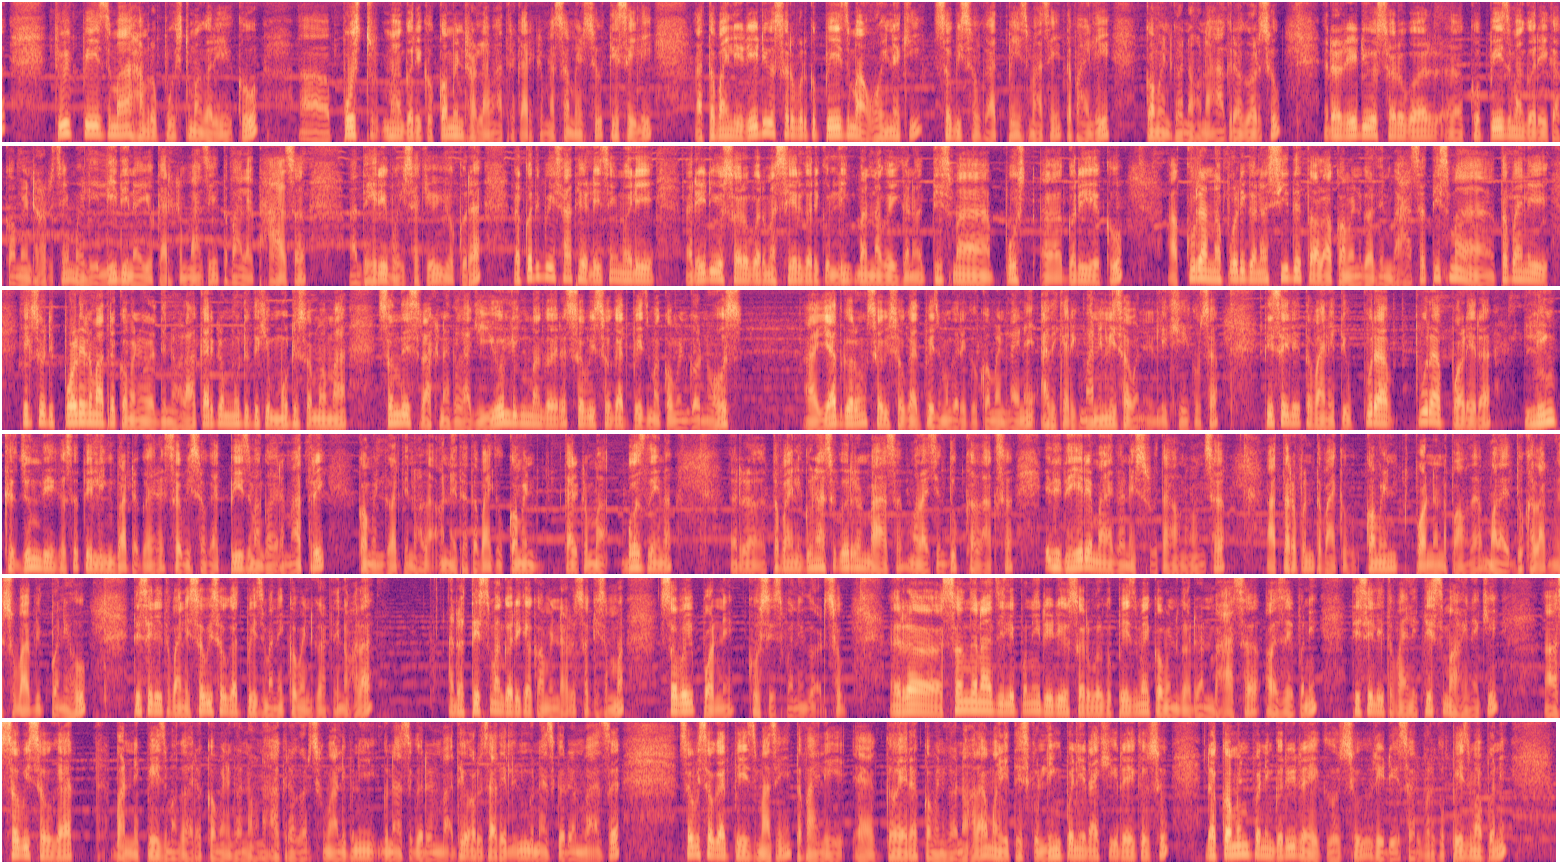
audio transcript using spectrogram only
त्यो पेजमा हाम्रो पोस्टमा गरिएको पोस्टमा गरेको कमेन्टहरूलाई मात्र कार्यक्रममा समेट्छु। त्यसैले तपाईँले रेडियो सर्भरको पेजमा होइन कि सबि सौगात पेजमा चाहिँ तपाईँले कमेन्ट गर्न हुन आग्रह गर्छु। र रेडियो सर्भरको पेजमा गरेका कमेन्टहरू चाहिँ मैले लिँदिनँ। यो कार्यक्रममा चाहिँ तपाईँलाई थाहा छ धेरै भइसक्यो यो कुरा। र कतिपय साथीहरूले चाहिँ मैले रेडियो सर्भरमा सेयर गरेको लिङ्कमा नगइकन त्यसमा पोस्ट गरिएको कुरा नपढिकन सिधै तल कमेन्ट गरिदिनु भएको छ। त्यसमा तपाईँले एकचोटि पढेर मात्र कमेन्ट गरिदिनु होला। कार्यक्रम मुटुदेखि मुटुसम्ममा सन्देश राख्नको लागि यो लिङ्कमा गएर सबै सौगात पेजमा कमेन्ट गर्नुहोस्। याद गरौँ सबै सौगात पेजमा गरेको कमेन्टलाई नै आधिकारिक मानिनेछ भनेर लेखिएको छ। त्यसैले तपाईँले त्यो पुरा पुरा पढेर लिङ्क जुन दिएको छ त्यो लिङ्कबाट गएर सबै सौगात पेजमा गएर मात्रै कमेन्ट गरिदिनु होला। अन्यथा तपाईँको कमेन्ट कार्यक्रममा बस्दैन। र तपाईँले गुनासो गरिरहनु भएको छ मलाई चाहिँ दुःख लाग्छ। यदि धेरै माया गर्ने श्रोता हुनुहुन्छ तर पनि तपाईँको कमेन्ट पढ्न नपाउँदा मलाई दुःख लाग्नु स्वाभाविक पनि हो। त्यसैले तपाईँले सबै सौगात पेजमा नै कमेन्ट गरिदिनु होला। र त्यसमा गरेका कमेन्टहरू सकेसम्म सबै पढ्ने कोसिस पनि गर्छु। र सञ्जनाजीले पनि रेडियो सर्भरको पेजमै कमेन्ट गरिरहनु भएको छ अझै पनि। त्यसैले तपाईँले त्यसमा होइन कि सबै सौगात भन्ने पेजमा गएर कमेन्ट गर्नुहुन आग्रह गर्छु। उहाँले पनि गुनासो गरिरहनु भएको थियो अरू साथीहरूले पनि गुनासो गरिरहनु भएको छ। सौगात पेजमा चाहिँ तपाईँले गएर कमेन्ट गर्नुहोला। मैले त्यसको लिङ्क पनि राखिरहेको छु र कमेन्ट पनि गरिरहेको छु रेडियो सर्भरको पेजमा पनि।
